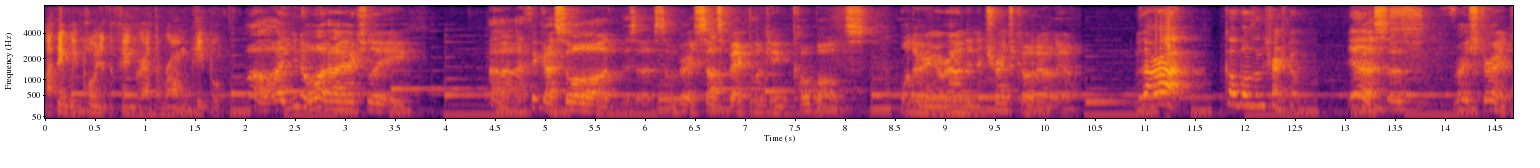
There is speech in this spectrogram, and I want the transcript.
I think we pointed the finger at the wrong people. Well, uh, you know what? I actually, uh, I think I saw uh, some very suspect-looking kobolds wandering around in a trench coat earlier. Was that right? Kobolds in a trench coat. Yes, uh, very strange.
